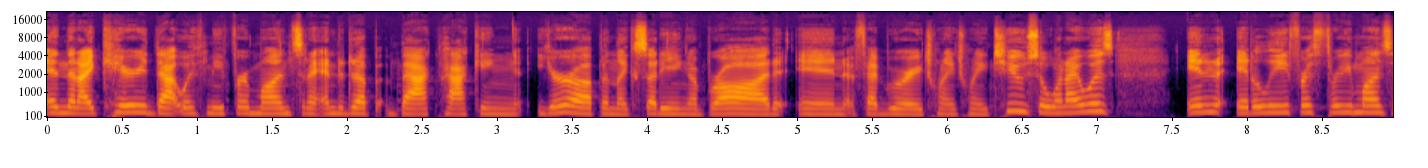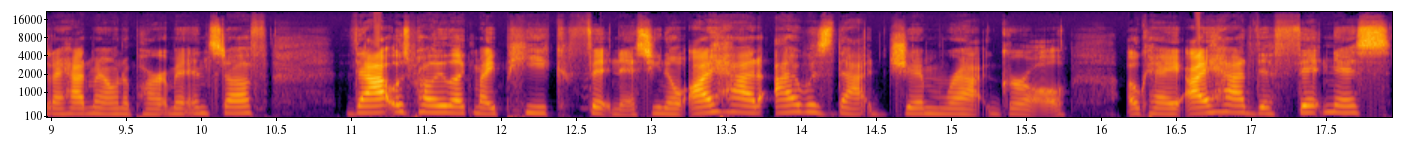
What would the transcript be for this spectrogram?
and then I carried that with me for months and I ended up backpacking Europe and like studying abroad in February 2022. So when I was in Italy for 3 months and I had my own apartment and stuff, that was probably like my peak fitness. You know, I had I was that gym rat girl. Okay, I had the fitness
